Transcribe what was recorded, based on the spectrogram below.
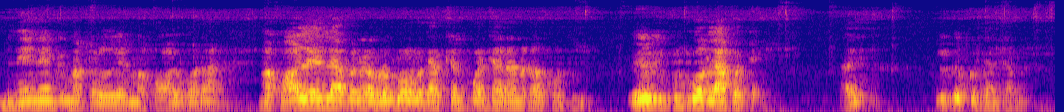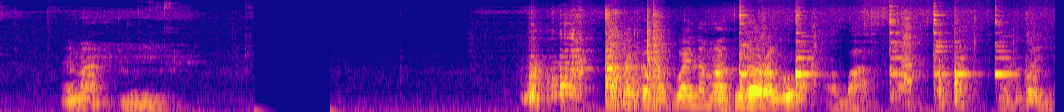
నేనేంటి మా పిల్లలు మా కోళ్ళు కూడా. మా కోళ్ళు ఏం లేకపోయినా రెండు రోజులు దగ్గర చింతపండు చరణ్ కాకుంటుంది ఏది పులుచుకూర లేకపోతే. అది పులుపు ఎక్కువ అమ్మా ఏమ్మా? చక్క మగ్గిపోయిందమ్మా చూసా రంగు. అబ్బా. మగ్గిపోయింది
